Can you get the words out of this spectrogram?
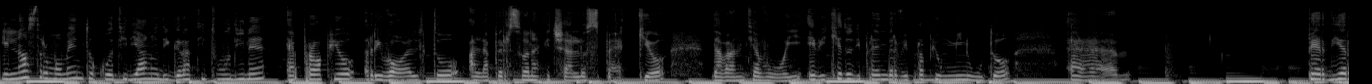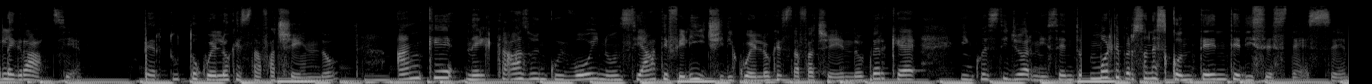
Il nostro momento quotidiano di gratitudine è proprio rivolto alla persona che c'è allo specchio davanti a voi e vi chiedo di prendervi proprio un minuto eh, per dirle grazie per tutto quello che sta facendo, anche nel caso in cui voi non siate felici di quello che sta facendo, perché in questi giorni sento molte persone scontente di se stesse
